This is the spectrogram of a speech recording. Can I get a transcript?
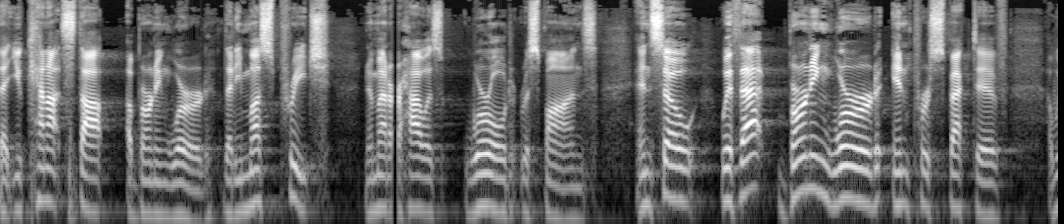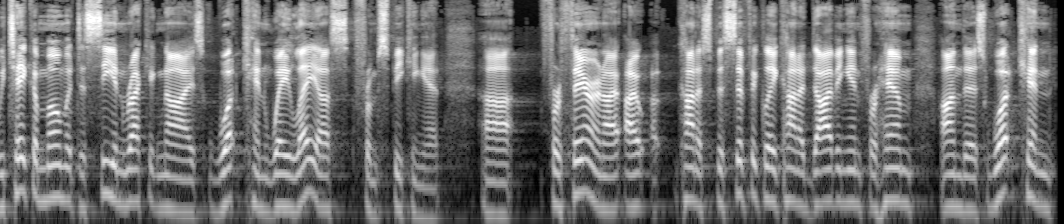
that you cannot stop a burning word, that he must preach no matter how his world responds. And so, with that burning word in perspective, we take a moment to see and recognize what can waylay us from speaking it. Uh, for Theron, I, I kind of specifically kind of diving in for him on this. What can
